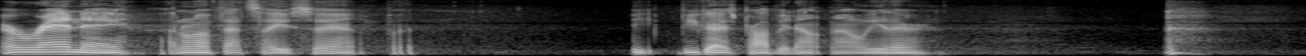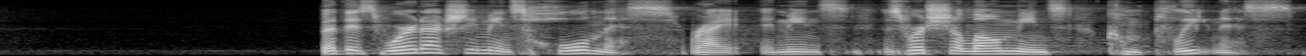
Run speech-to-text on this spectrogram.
eirene. I don't know if that's how you say it, but you guys probably don't know either. But this word actually means wholeness, right? It means, this word shalom means completeness.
